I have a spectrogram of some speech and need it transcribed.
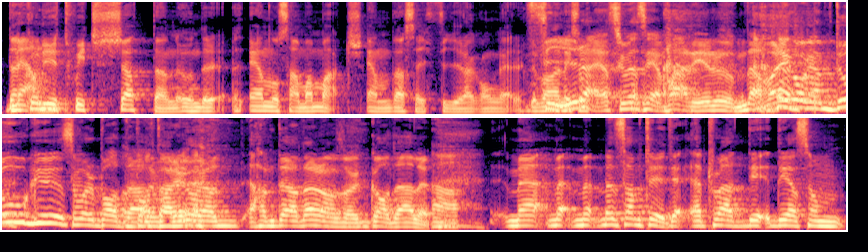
Där Men- kunde ju Twitch-chatten under en och samma match ändra sig fyra gånger. Fyra? liksom- Jag skulle vilja säga varje runda. Varje gång han dog så var det. Bot-Alu. Varje gång han, dödade någon så var det God-Alu. Men, men, men, men samtidigt, jag, jag tror att det, det som...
